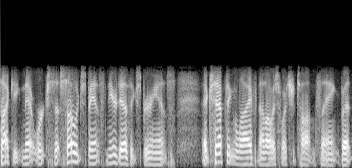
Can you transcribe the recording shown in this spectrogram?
Psychic Networks, Soul Expanse, Near Death Experience, Accepting Life, not always what you're taught and think. But,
